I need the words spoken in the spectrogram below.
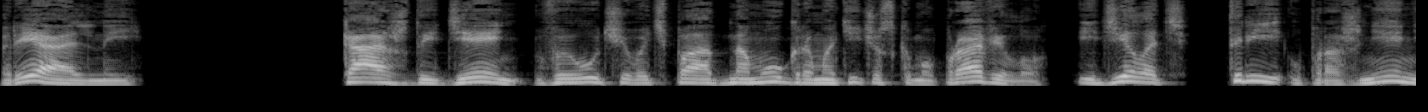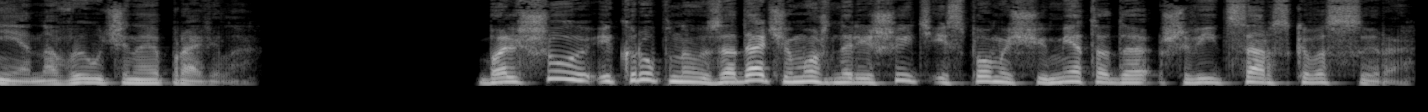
Реальный. Каждый день выучивать по одному грамматическому правилу и делать три упражнения на выученное правило. Большую и крупную задачу можно решить и с помощью метода швейцарского сыра.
